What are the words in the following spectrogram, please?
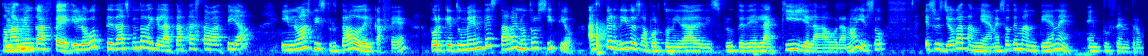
tomarme un café y luego te das cuenta de que la taza está vacía y no has disfrutado del café porque tu mente estaba en otro sitio. Has perdido esa oportunidad de disfrute del aquí y el ahora, ¿no? Y eso, eso es yoga también, eso te mantiene en tu centro.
